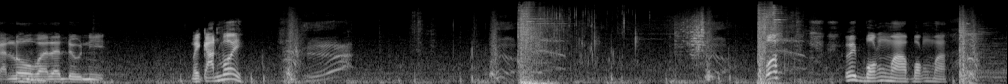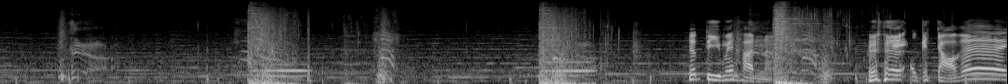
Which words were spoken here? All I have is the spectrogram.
กันโลมาแล้วดูนี่ไม่กันเว้ยโอ๊ยเฮ้ยบ้องมาบ้องมา ฉันตีไม่ทันอะไอ้กระจอกเอ้ย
